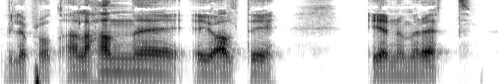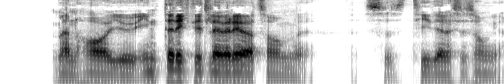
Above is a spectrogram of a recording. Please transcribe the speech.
vill jag prata Eller han eh, är ju alltid er nummer ett. Men har ju inte riktigt levererat som tidigare säsonger.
